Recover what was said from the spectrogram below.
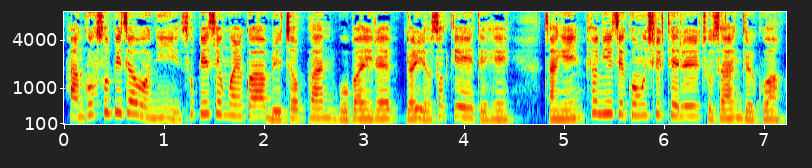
한국소비자원이 소비생활과 밀접한 모바일 앱 16개에 대해 장애인 편의 제공 실태를 조사한 결과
